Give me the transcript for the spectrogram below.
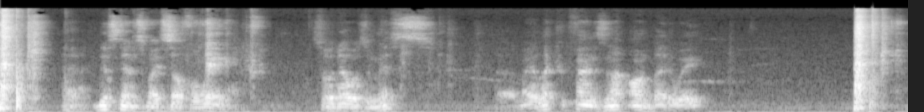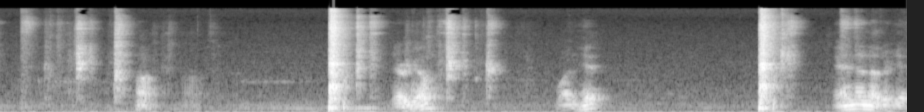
Uh, distance myself away. So that was a miss. Uh, my electric fan is not on, by the way. There we go. One hit. And another hit.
